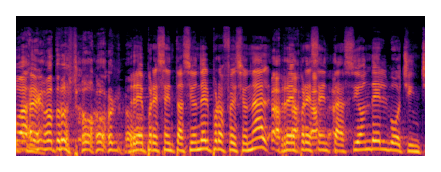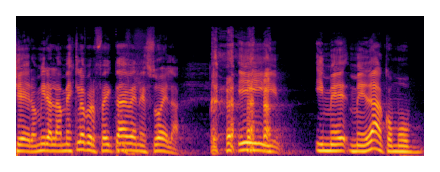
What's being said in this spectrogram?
vas en representación. otro tono. Representación del profesional, representación del bochinchero. Mira, la mezcla perfecta de Venezuela. Y, y me, me da como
